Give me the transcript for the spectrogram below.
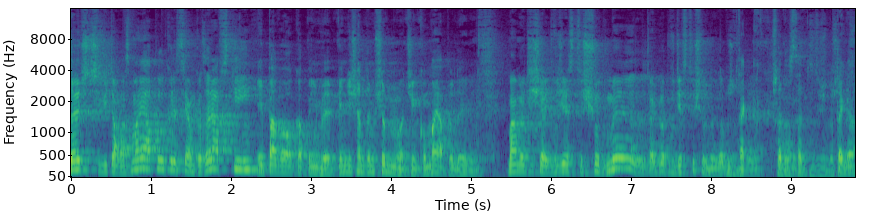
Cześć, witam Was MyApple, Krystian Kozerawski. I Paweł Okopień w 57 odcinku MyApple Daily. Mamy dzisiaj 27 lutego, 27, dobrze? Tak, przedostatni dzień lutego.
